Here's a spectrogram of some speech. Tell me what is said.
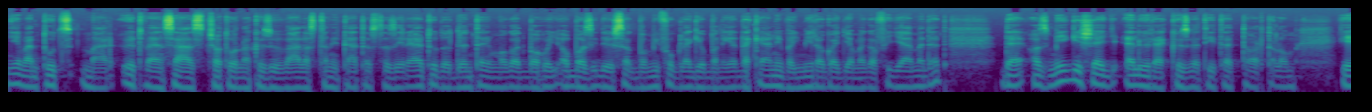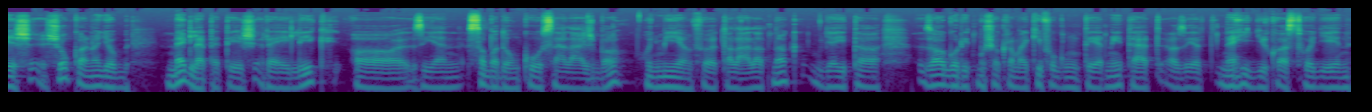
nyilván tudsz már 50-100 csatorna közül választani, tehát azt azért el tudod dönteni magadba, hogy abban az időszakban mi fog legjobban érdekelni, vagy mi ragadja meg a figyelmedet, de az mégis egy előre közvetített tartalom, és sokkal nagyobb meglepetés rejlik az ilyen szabadon kószálásba, hogy milyen föltalálatnak. Ugye itt az algoritmusokra majd ki fogunk térni, tehát azért ne higgyük azt, hogy én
